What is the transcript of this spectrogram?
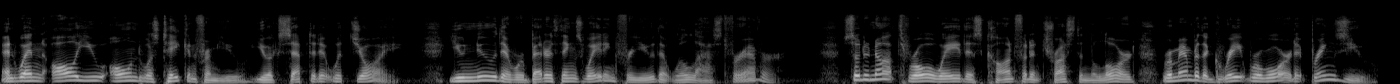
and when all you owned was taken from you, you accepted it with joy. You knew there were better things waiting for you that will last forever. So do not throw away this confident trust in the Lord. Remember the great reward it brings you.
